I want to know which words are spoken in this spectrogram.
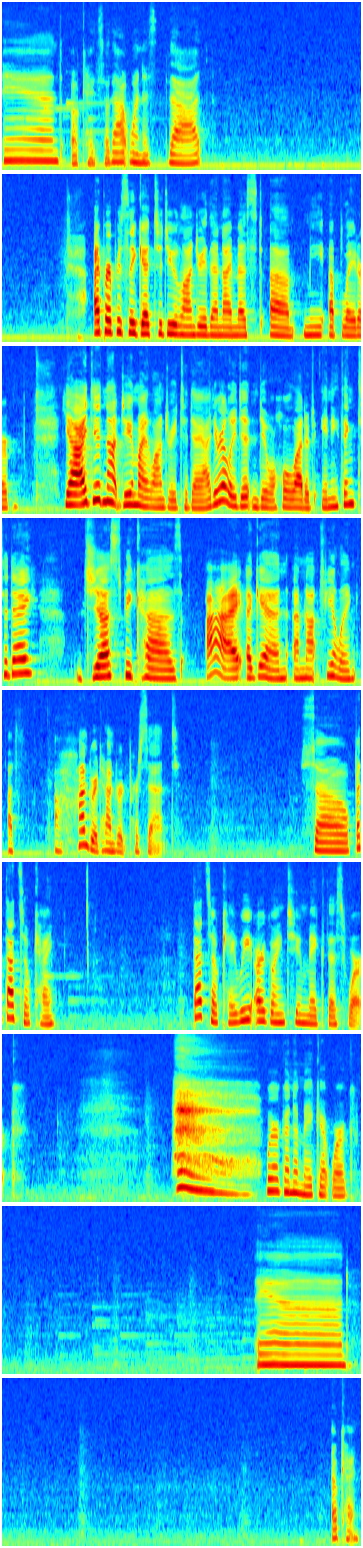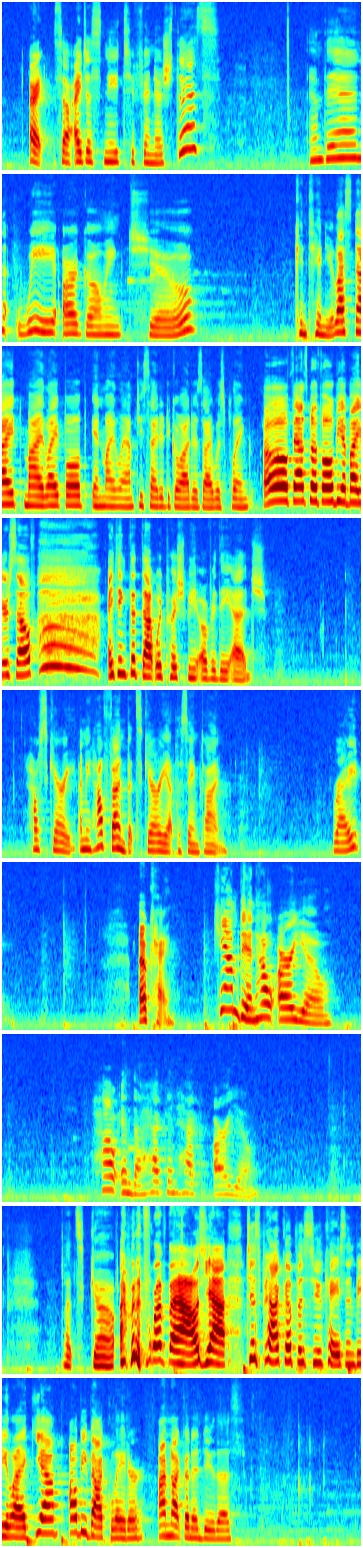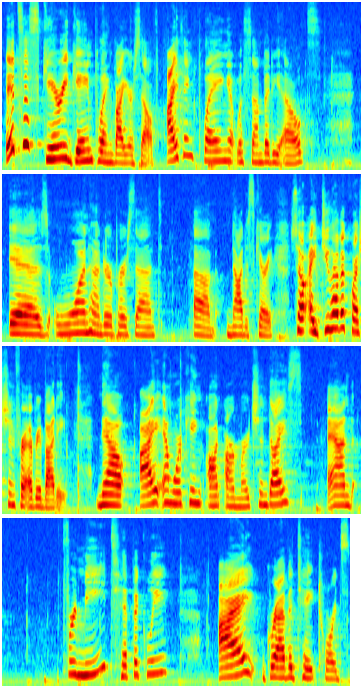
And okay, so that one is that. I purposely get to do laundry, then I missed um, me up later. Yeah, I did not do my laundry today. I really didn't do a whole lot of anything today just because I, again, am not feeling a, a hundred, hundred percent. So, but that's okay. That's okay. We are going to make this work. We're going to make it work. And okay. All right. So I just need to finish this. And then we are going to continue. Last night, my light bulb in my lamp decided to go out as I was playing. Oh, Phasmophobia by yourself. I think that that would push me over the edge. How scary. I mean, how fun, but scary at the same time. Right? Okay. Camden, how are you? How in the heck and heck are you? Let's go. I would have left the house. Yeah. Just pack up a suitcase and be like, yeah, I'll be back later. I'm not going to do this. It's a scary game playing by yourself. I think playing it with somebody else is 100% um, not as scary. So I do have a question for everybody. Now, I am working on our merchandise, and for me, typically, I gravitate towards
